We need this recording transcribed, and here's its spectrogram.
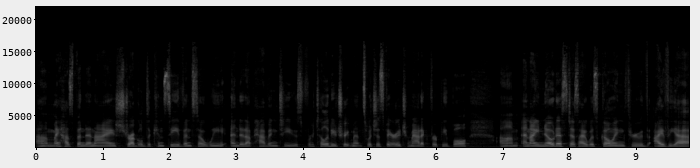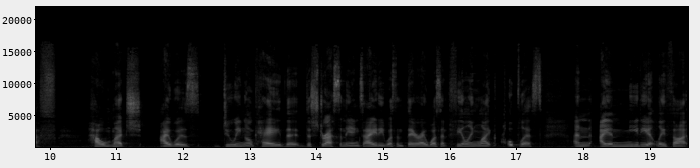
um, my husband and I struggled to conceive, and so we ended up having to use fertility treatments, which is very traumatic for people. Um, and I noticed as I was going through IVF how much I was doing okay. The, the stress and the anxiety wasn't there. I wasn't feeling like hopeless. And I immediately thought,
